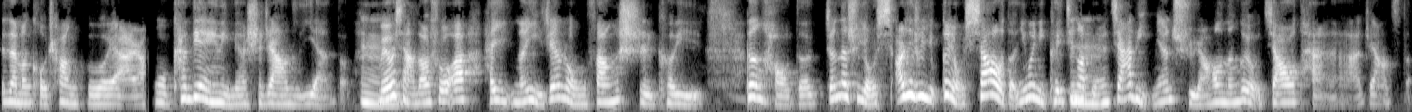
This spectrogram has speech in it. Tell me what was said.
就在门口唱歌呀，然后我看电影里面是这样子演的，嗯没有想到说啊，还以能以这种方式可以更好的，真的是有效，而且是有更有效的，因为你可以进到别嗯。人家里面去，然后能够有交谈啊这样子的。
